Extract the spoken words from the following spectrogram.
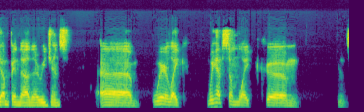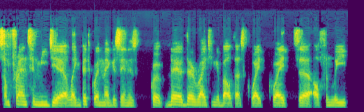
jump in the other regions um, where like we have some like um, some friends in media like bitcoin magazine is they're they're writing about us quite quite uh, oftenly.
